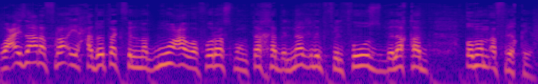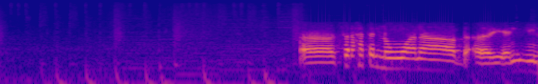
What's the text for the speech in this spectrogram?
وعايز أعرف رأي حضرتك في المجموعة وفرص منتخب المغرب في الفوز بلقب أمم أفريقيا. آه، صراحة إنه أنا آه، يعني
